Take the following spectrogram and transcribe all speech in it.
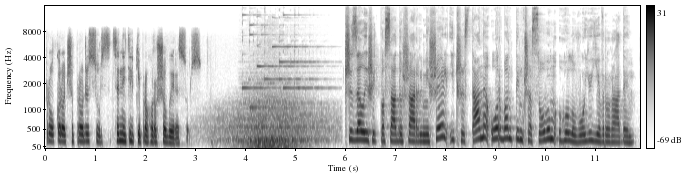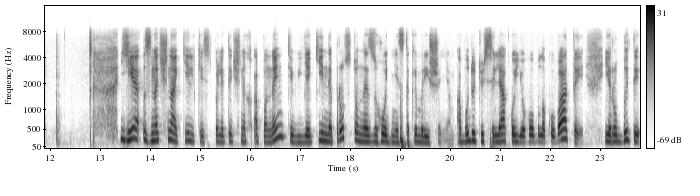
про коротше про ресурс. Це не тільки про грошовий ресурс. Чи залишить посаду Шарль Мішель і чи стане Орбан тимчасовим головою Євроради? Є значна кількість політичних опонентів, які не просто не згодні з таким рішенням, а будуть усіляко його блокувати і робити.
